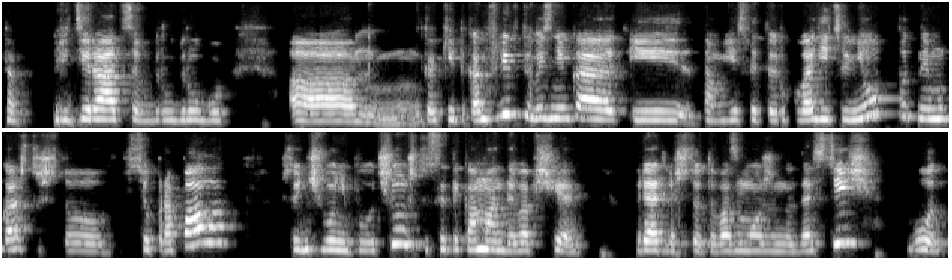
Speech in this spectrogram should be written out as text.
так, притираться друг к другу, э, какие-то конфликты возникают, и там, если это руководитель неопытный, ему кажется, что все пропало, что ничего не получилось, что с этой командой вообще вряд ли что-то возможно достичь, вот.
